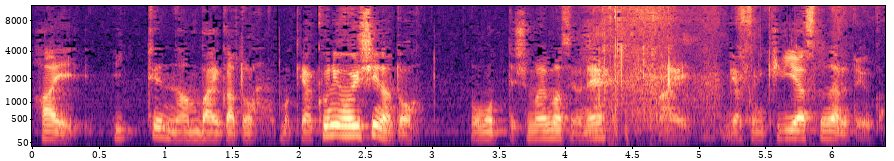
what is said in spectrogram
はい。1. 点何倍かと、まあ、逆に美味しいなと思ってしまいますよね。はい。逆に切りやすくなるというか。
